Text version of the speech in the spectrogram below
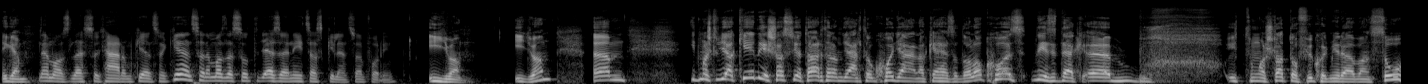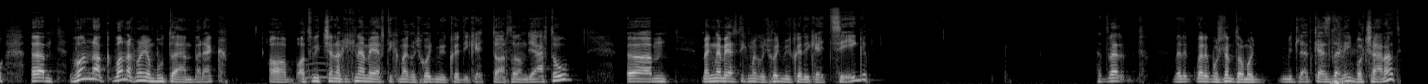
Igen, nem az lesz, hogy 399, hanem az lesz ott, hogy 1490 forint. így van. Így van. Um, itt most ugye a kérdés az, hogy a tartalomgyártók hogy állnak ehhez a dologhoz. Nézzétek, uh, itt most attól függ, hogy miről van szó. Uh, vannak, vannak nagyon buta emberek a, a Twitch-en, akik nem értik meg, hogy hogy működik egy tartalomgyártó, um, meg nem értik meg, hogy hogy működik egy cég. Hát vel, velük, velük most nem tudom, hogy mit lehet kezdeni, bocsánat.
